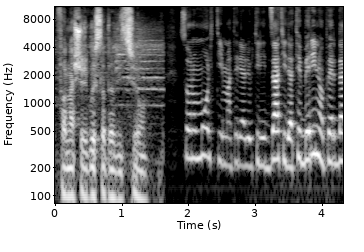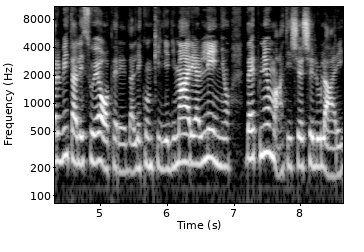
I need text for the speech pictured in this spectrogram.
fa nascere questa tradizione. Sono molti i materiali utilizzati da Teberino per dar vita alle sue opere, dalle conchiglie di mare al legno, dai pneumatici ai cellulari.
